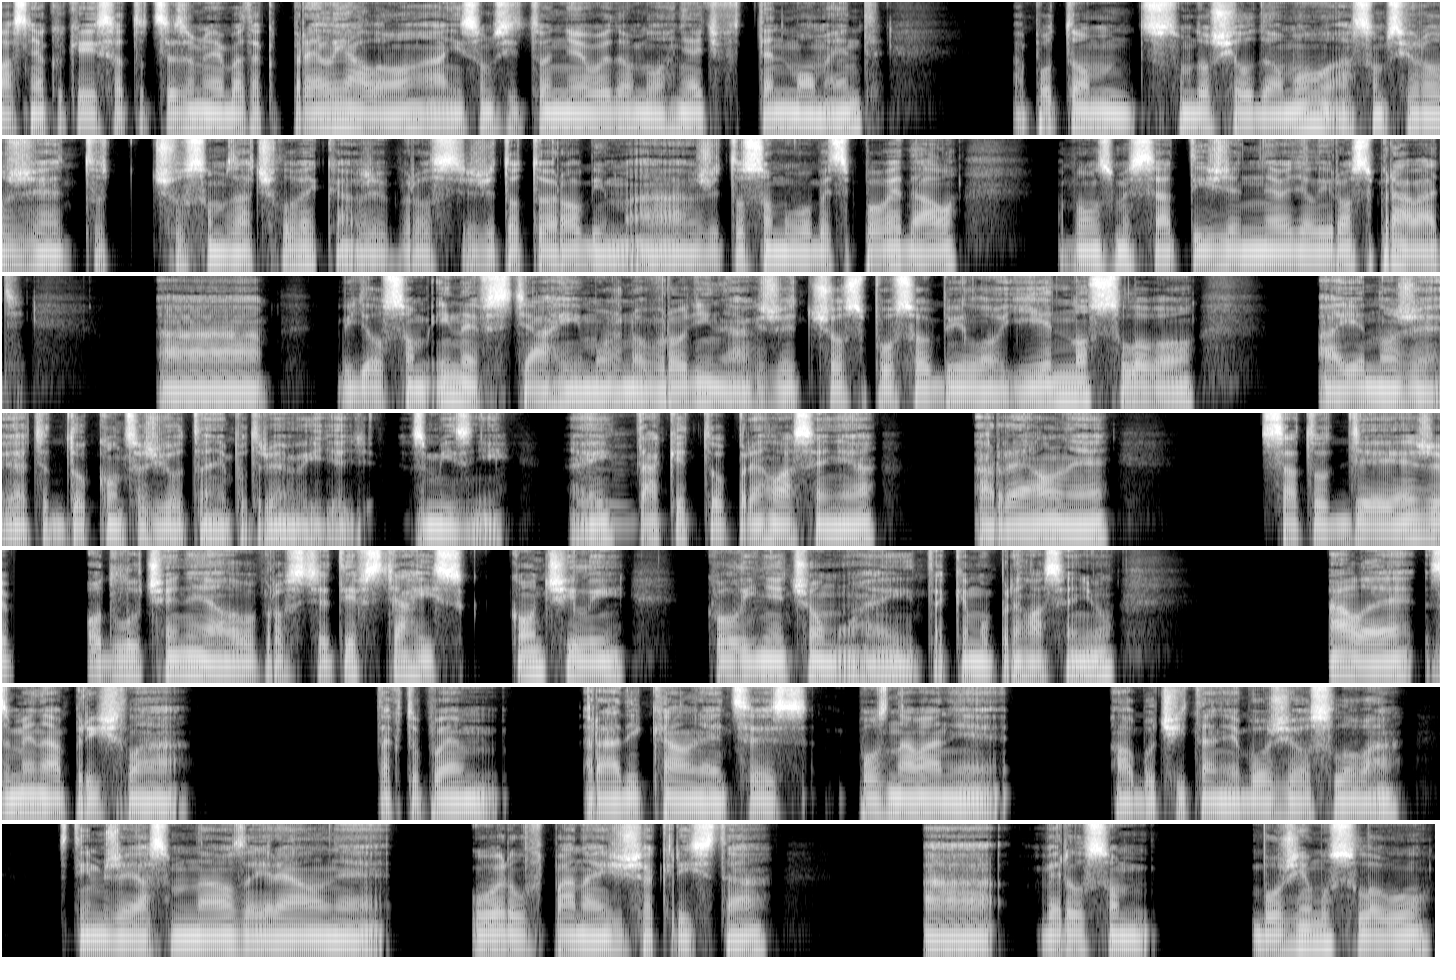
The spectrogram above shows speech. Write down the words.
vlastne ako keď sa to cez mňa iba tak prelialo ani som si to neuvedomil hneď v ten moment, a potom som došiel domov a som si hovoril, že to, čo som za človeka, že proste, že toto robím a že to som mu vôbec povedal. A potom sme sa týždeň nevedeli rozprávať a videl som iné vzťahy, možno v rodinách, že čo spôsobilo jedno slovo a jedno, že ja ťa do konca života nepotrebujem vidieť, zmizni. Hej? Mm. Takéto prehlásenia a reálne sa to deje, že odlúčenie alebo proste tie vzťahy skončili kvôli niečomu, hej, takému prehláseniu. Ale zmena prišla, tak to poviem, radikálne cez poznávanie alebo čítanie Božieho slova, s tým, že ja som naozaj reálne uveril v Pána Ježiša Krista a veril som Božiemu slovu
